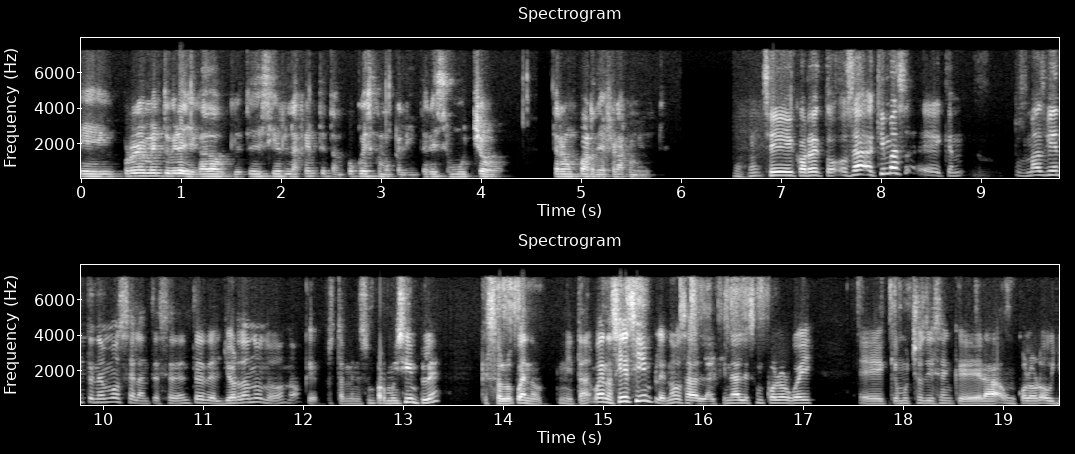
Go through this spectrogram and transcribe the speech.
eh, probablemente hubiera llegado a outlet. Es decir, la gente tampoco es como que le interese mucho traer un par de fragment. Ujú. Sí, correcto. O sea, aquí más, eh, que, pues más bien tenemos el antecedente del Jordan 1, ¿no? Que pues también es un par muy simple, que solo, bueno, ni tan, bueno, sí es simple, ¿no? O sea, al, al final es un colorway eh, que muchos dicen que era un color OG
